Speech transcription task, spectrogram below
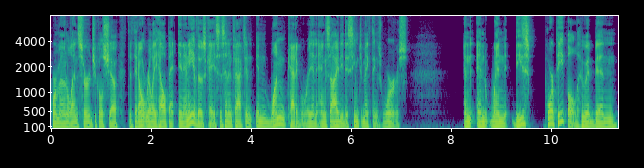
hormonal and surgical, show that they don't really help in any of those cases. And in fact, in, in one category, in anxiety, they seem to make things worse. And, and when these poor people who had been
